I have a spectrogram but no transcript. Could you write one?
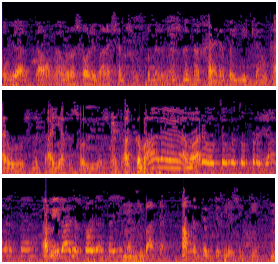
وہ گیا گاؤں میں وہ رسولی والا شخص اس کو مل گیا اس نے کہا خیر ہے بھائی یہ کیا اٹھائے وہ؟ اس نے کہا یار رسولی۔ اس نے کہا۔ کمال ہے ہمارے ہوتے ہوئے تو پریشان رہتے ہیں۔ ابھی علاج اس کا ہو جاتا ہے یہ کون سی بات ہے؟ ہم نے طب کے لیے سیکھی ہے۔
